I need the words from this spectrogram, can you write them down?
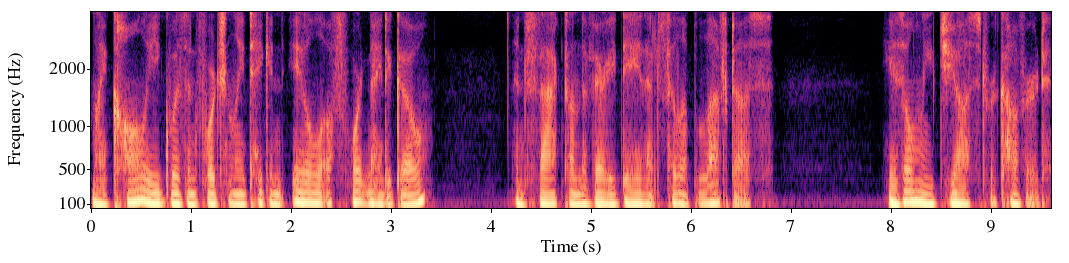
My colleague was unfortunately taken ill a fortnight ago. In fact, on the very day that Philip left us. He has only just recovered.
